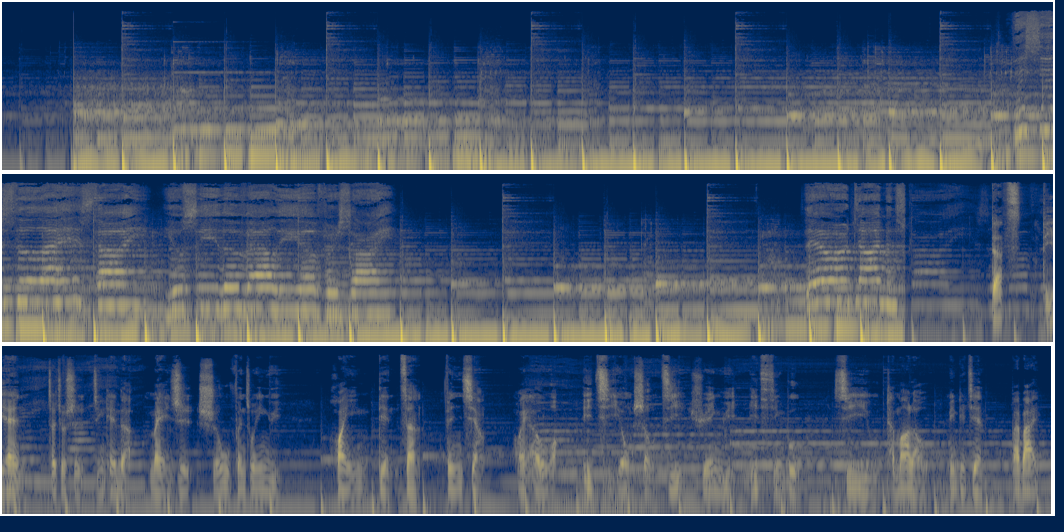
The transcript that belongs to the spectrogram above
这就是今天的每日十五分钟英语。欢迎点赞分享，欢迎和我一起用手机学英语，一起进步。See you tomorrow，明天见，拜拜。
